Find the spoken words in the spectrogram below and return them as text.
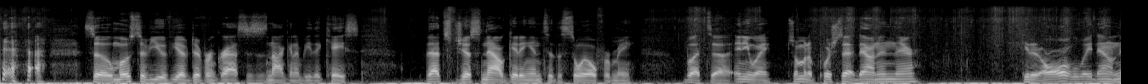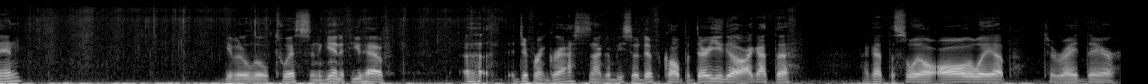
so most of you, if you have different grasses, is not gonna be the case. That's just now getting into the soil for me. But uh, anyway, so I'm gonna push that down in there, get it all the way down in, give it a little twist. And again, if you have uh, different grass, it's not gonna be so difficult, but there you go. I got the, I got the soil all the way up to right there.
